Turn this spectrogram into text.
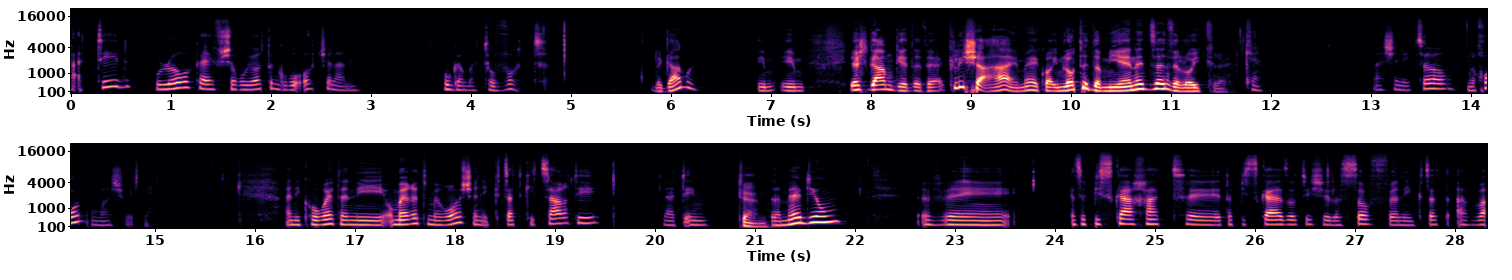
העתיד הוא לא רק האפשרויות הגרועות שלנו, הוא גם הטובות. לגמרי. אם, אם, יש גם גדע, זה קלישאה, האמת, אם לא תדמיין את זה, זה לא יקרה. כן. מה שניצור נכון? הוא מה שהוא יהיה. אני קוראת, אני אומרת מראש, אני קצת קיצרתי להתאים כן. למדיום, ואיזה פסקה אחת, אה, את הפסקה הזאת של הסוף, אני קצת אהבה,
